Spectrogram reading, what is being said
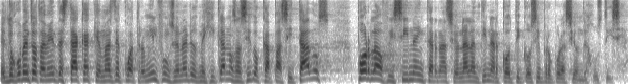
El documento también destaca que más de 4.000 funcionarios mexicanos han sido capacitados por la Oficina Internacional Antinarcóticos y Procuración de Justicia.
